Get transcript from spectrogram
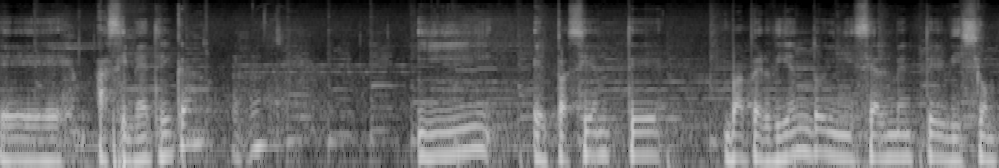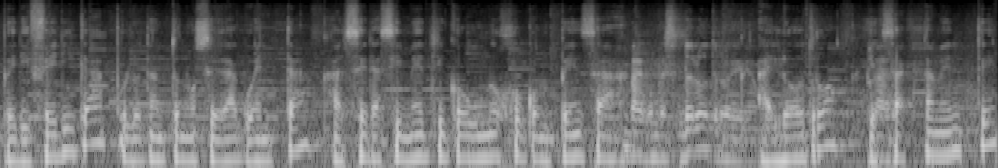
eh, asimétrica y el paciente va perdiendo inicialmente visión periférica, por lo tanto no se da cuenta. Al ser asimétrico, un ojo compensa va compensando el otro, digamos. al otro, exactamente.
